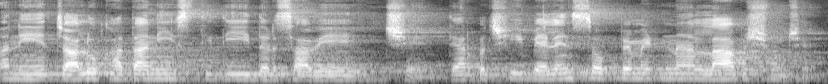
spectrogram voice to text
અને ચાલુ ખાતાની સ્થિતિ દર્શાવે છે. ત્યાર પછી બેલેન્સ ઓફ પેમેન્ટના લાભ શું છે?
